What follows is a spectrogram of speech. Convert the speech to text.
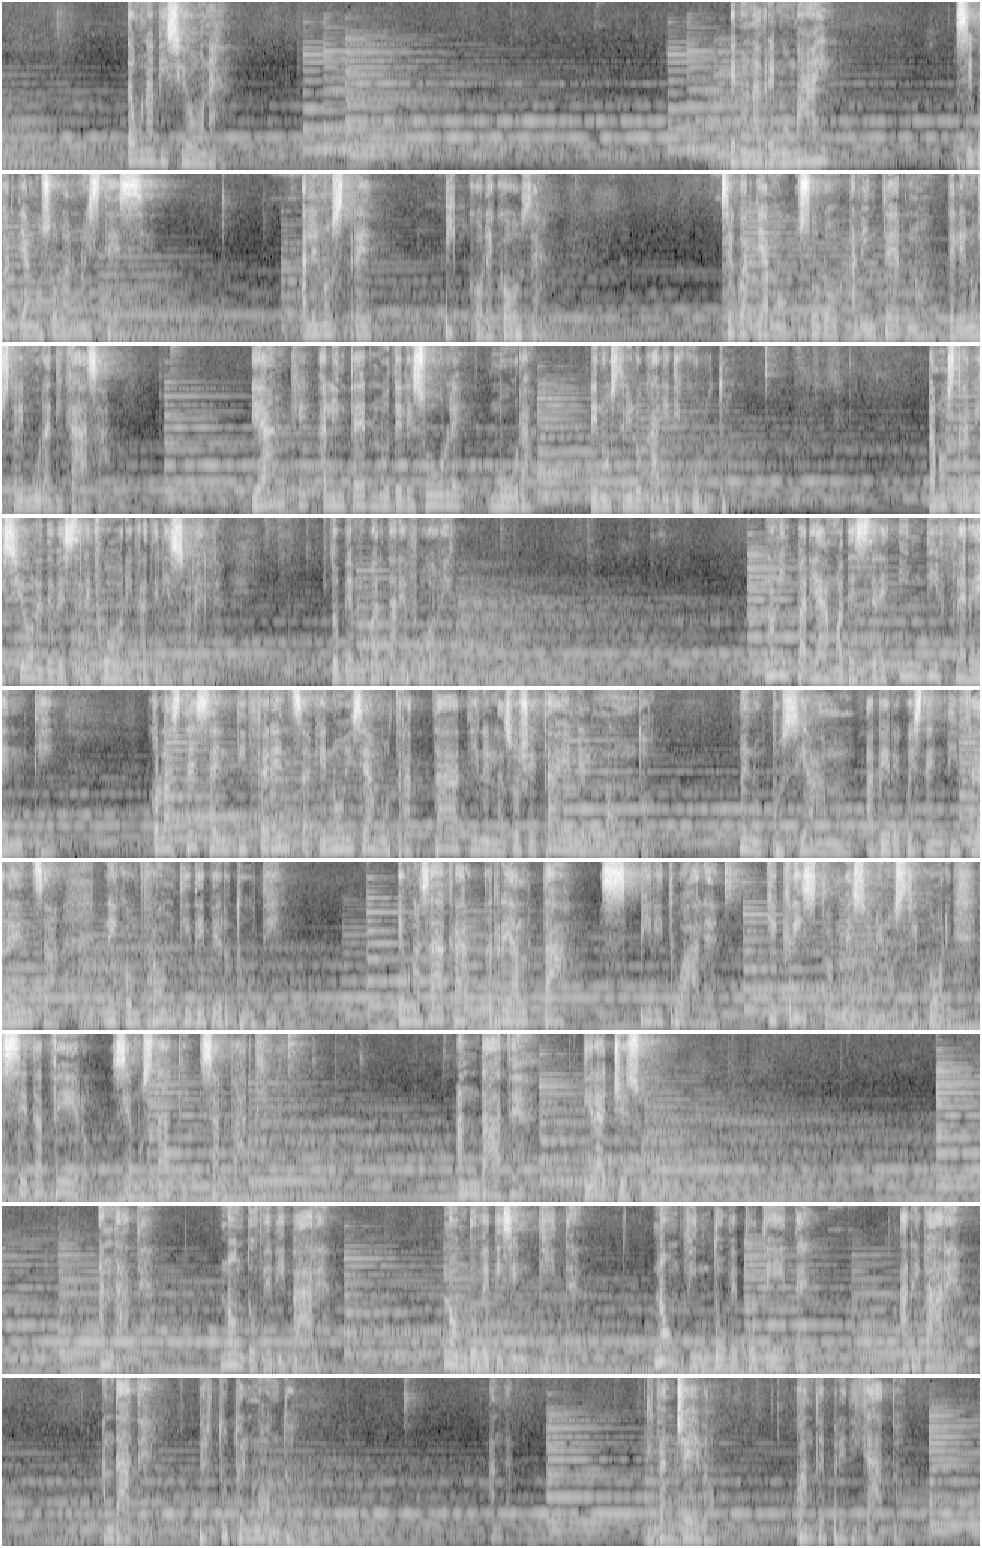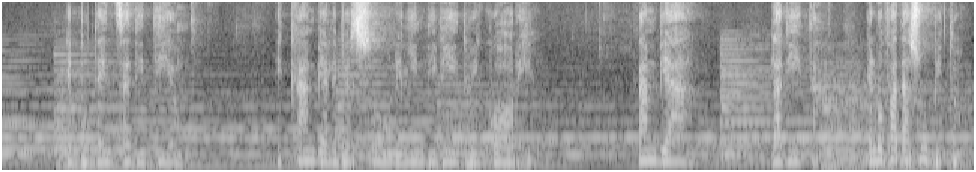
da una visione. Che non avremo mai se guardiamo solo a noi stessi, alle nostre piccole cose, se guardiamo solo all'interno delle nostre mura di casa e anche all'interno delle sole mura dei nostri locali di culto. La nostra visione deve essere fuori, fratelli e sorelle. Dobbiamo guardare fuori non impariamo ad essere indifferenti con la stessa indifferenza che noi siamo trattati nella società e nel mondo. Noi non possiamo avere questa indifferenza nei confronti dei perduti. È una sacra realtà spirituale che Cristo ha messo nei nostri cuori se davvero siamo stati salvati. Andate, dirà Gesù andate, non dove vi pare, non dove vi sentite, non fin dove potete arrivare. Andate per tutto il mondo. Vangelo, quando è predicato, è potenza di Dio e cambia le persone, gli individui, i cuori, cambia la vita e lo fa da subito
